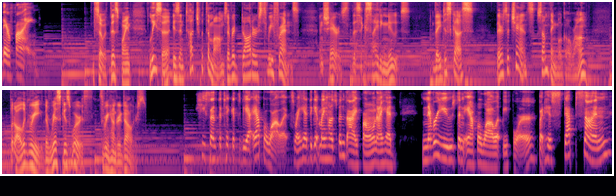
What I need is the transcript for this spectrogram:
they're fine. So at this point, Lisa is in touch with the moms of her daughter's three friends and shares this exciting news. They discuss there's a chance something will go wrong, but all agree the risk is worth $300. He sent the tickets via Apple Wallet. So I had to get my husband's iPhone. I had never used an Apple Wallet before, but his stepson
